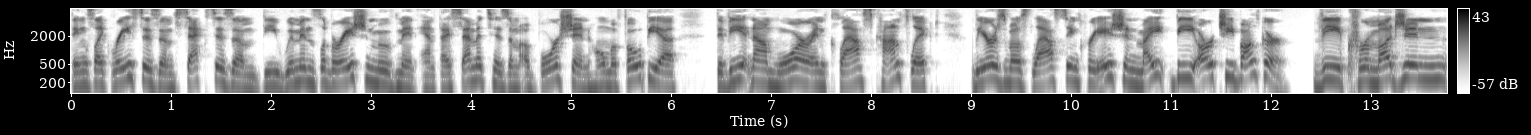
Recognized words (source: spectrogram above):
Things like racism, sexism, the women's liberation movement, anti Semitism, abortion, homophobia the Vietnam War and class conflict, Lear's most lasting creation might be Archie Bunker, the curmudgeon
